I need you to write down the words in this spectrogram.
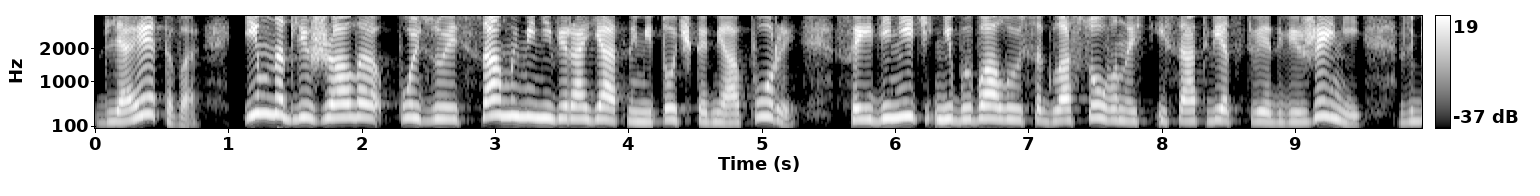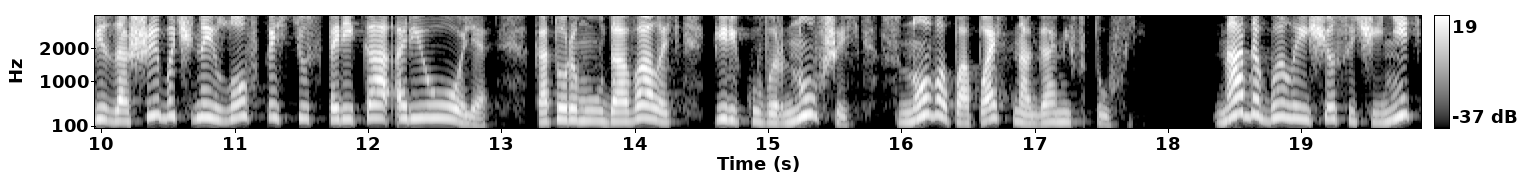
Для этого им надлежало, пользуясь самыми невероятными точками опоры, соединить небывалую согласованность и соответствие движений с безошибочной ловкостью старика Ореоля, которому удавалось, перекувырнувшись, снова попасть ногами в туфли. Надо было еще сочинить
